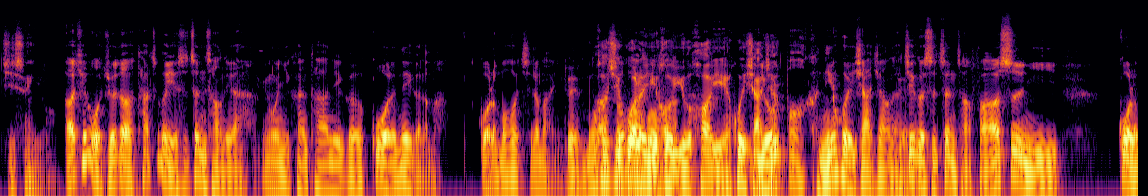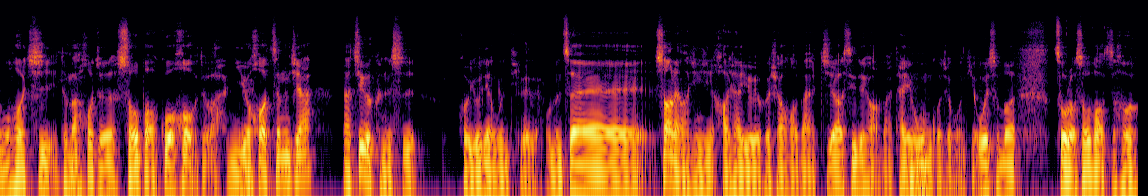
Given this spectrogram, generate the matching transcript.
几升油？而且我觉得它这个也是正常的呀，因为你看它那个过了那个了嘛，过了磨合期了嘛，对，磨合期过了以后，油耗也会下油降。保肯定会下降的，这个是正常。反而是你过了磨合期，对吧？或者首保过后，对吧？你油耗增加，那这个可能是会有点问题。对的我们在上两个星期好像有一个小伙伴，GLC 的小伙伴，他也问过这个问题，为什么做了首保之后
